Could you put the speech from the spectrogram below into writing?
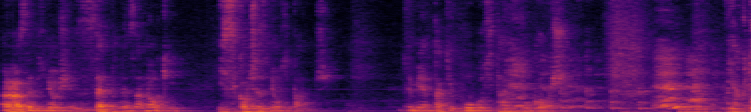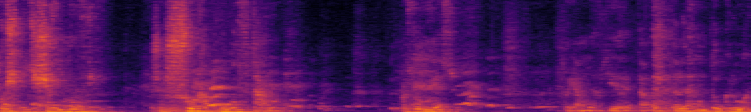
a razem z nią się zepnę za nogi i skoczę z nią z bungee. Ja miałem takie błogostanie po koksie. Jak ktoś mi dzisiaj mówi, że szuka błogostanu, rozumiesz? To ja mówię, dam telefon do gruchy,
